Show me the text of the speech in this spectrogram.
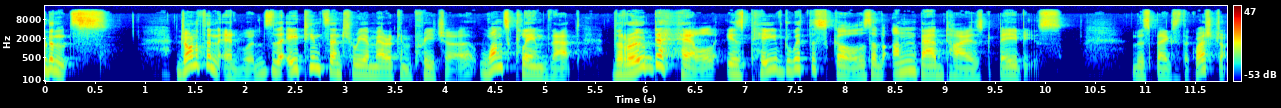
Students! Jonathan Edwards, the 18th century American preacher, once claimed that the road to hell is paved with the skulls of unbaptized babies. This begs the question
